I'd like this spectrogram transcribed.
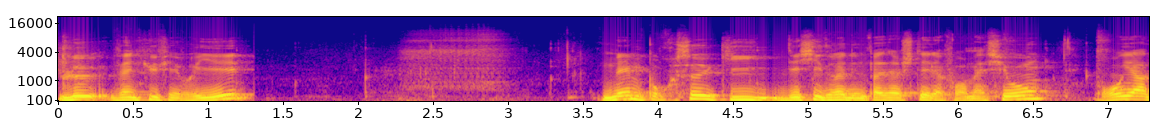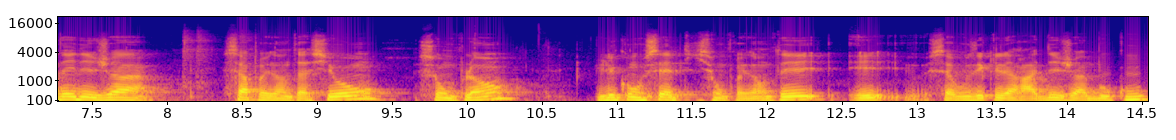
le 28 février. Même pour ceux qui décideraient de ne pas acheter la formation, regardez déjà sa présentation, son plan, les concepts qui sont présentés et ça vous éclairera déjà beaucoup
